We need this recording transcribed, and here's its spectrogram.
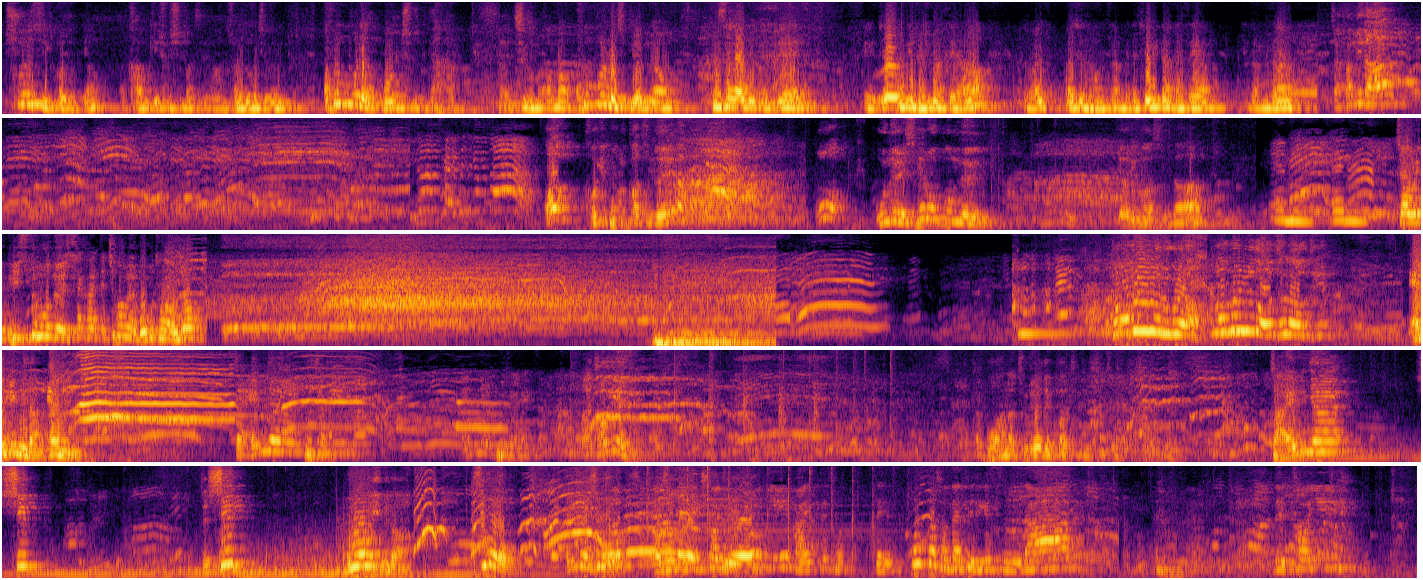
추울 수 있거든요. 감기 조심하세요. 저도 지금 콧물이 안 멈춥니다. 네, 지금 아마 콧물로 지금 몇 명 고생하고 있는데, 네, 좀 감기 조심하세요. 네, 와- 와주셔서 감사합니다. 즐기다 가세요. 감사합니다. 자, 갑니다. 어? 거기 뽑을 것 같은데? 어? 오늘 새로 뽑는 열인 것 같습니다. M, M. 자, 우리 비스트 모드 시작할 때 처음에 뭐부터 나오죠? W 누구야? W도 어디서 나오지? M입니다. M. 자, M열 포션 행사. M열 포션 행사. 아, 저기. 아, 뭐 하나 드려야 될 것 같은데, 진짜. 자, M열 10. 자, 15입니다. 15. M열 15. 아, 저기 축하드려요. 님 마이크 전, 네, 포스터 전달 드리겠습니다. 네, 저희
